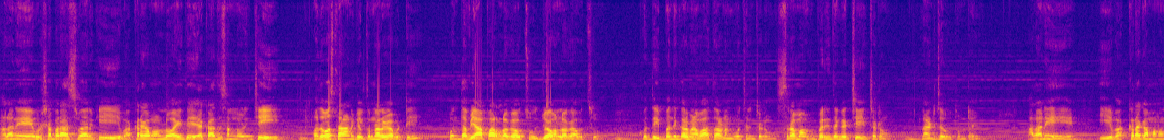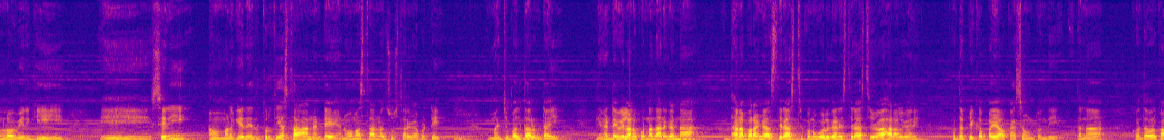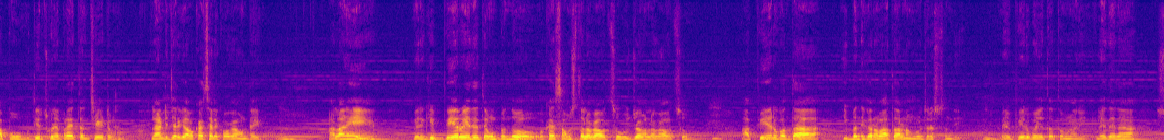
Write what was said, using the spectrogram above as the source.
అలానే వృషభ రాశి వారికి వక్రగమనంలో అయితే ఏకాదశంలో నుంచి పదవ స్థానానికి వెళ్తున్నారు కాబట్టి కొంత వ్యాపారంలో కావచ్చు ఉద్యోగంలో కావచ్చు కొంత ఇబ్బందికరమైన వాతావరణం గోచరించడం శ్రమ విపరీతంగా చేయించడం లాంటివి జరుగుతుంటాయి. అలానే ఈ వక్రగమనంలో వీరికి ఈ శని మనకి ఏదైతే తృతీయ స్థానాన్ని అంటే నవమ స్థానాన్ని చూస్తారు కాబట్టి మంచి ఫలితాలు ఉంటాయి ఎందుకంటే వీళ్ళు అనుకున్న దానికన్నా ధనపరంగా స్థిరాస్తి కొనుగోలు కానీ స్థిరాస్తి వ్యవహారాలు కానీ కొంత పికప్ అయ్యే అవకాశం ఉంటుంది. తన కొంతవరకు అప్పు తీర్చుకునే ప్రయత్నం చేయటం ఇలాంటివి జరిగే అవకాశాలు ఎక్కువగా ఉంటాయి. అలానే వీరికి పేరు ఏదైతే ఉంటుందో ఒక సంస్థలో కావచ్చు ఉద్యోగంలో కావచ్చు ఆ పేరు కొంత ఇబ్బందికర వాతావరణం గోచరిస్తుంది. పేరు పోయే తత్వం కానీ లేదైనా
